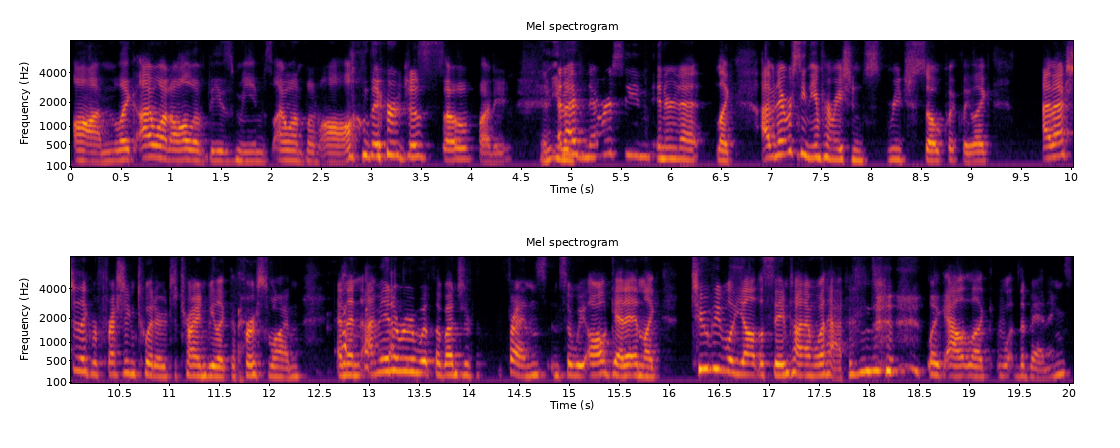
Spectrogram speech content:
on. Like i want all of these memes. I want them all. They were just so funny. And, even- and i've never seen internet like i've never seen information reach so quickly. Like i'm actually like refreshing twitter to try and be like the first one and then i'm in a room with a bunch of friends and so we all get it and like two people yell at the same time what happened like out like what the bannings.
